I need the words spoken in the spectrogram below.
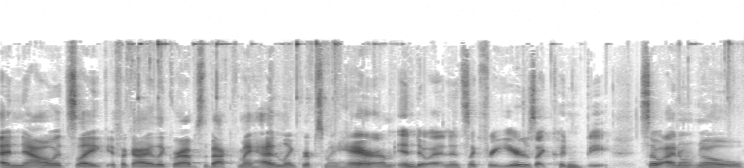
And now it's like if a guy like grabs the back of my head and like grips my hair, I'm into it. And it's like for years I couldn't be. So I don't know.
